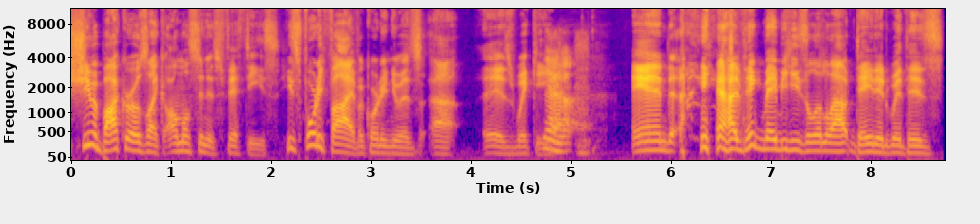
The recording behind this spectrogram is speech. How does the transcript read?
Shimabukuro's like almost in his fifties. He's forty five according to his uh his wiki. yeah. And yeah, I think maybe he's a little outdated with his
